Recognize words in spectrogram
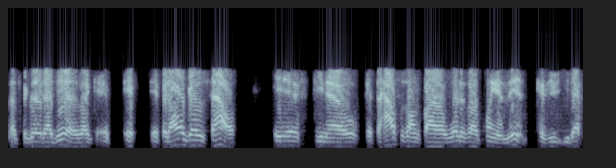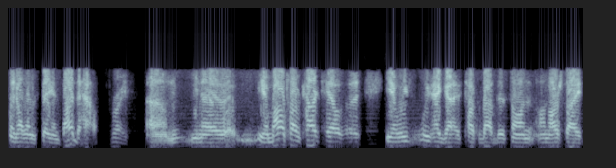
that's the great idea. Like if, if, if it all goes south, if, you know, if the house is on fire, what is our plan then? Cause you, you definitely don't want to stay inside the house. Right. Um, you know, you know, Molotov cocktails, uh, you know, we've, we've had guys talk about this on, on our site,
